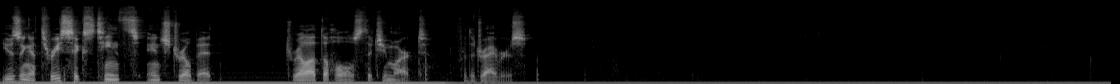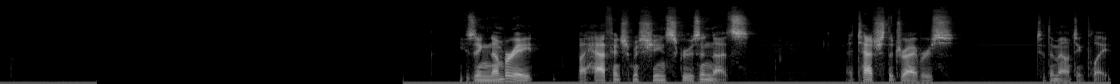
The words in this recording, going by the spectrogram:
Using a 3 16 inch drill bit, drill out the holes that you marked for the drivers. Using number 8 by half inch machine screws and nuts, attach the drivers to the mounting plate.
